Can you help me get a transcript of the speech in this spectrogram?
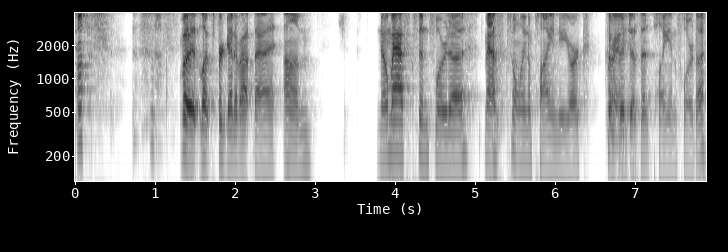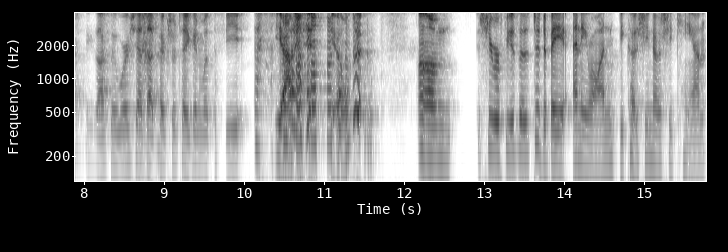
but let's forget about that um no masks in florida masks only apply in new york covid Right. doesn't play in florida exactly. Where she had that picture taken with the feet. Yeah. Um, she refuses to debate anyone because she knows she can't.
